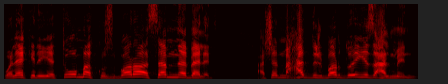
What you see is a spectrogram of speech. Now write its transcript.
ولكن هي تومة كزبرة سمنة بلدي. عشان ما حدش برضه إيه يزعل مني.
